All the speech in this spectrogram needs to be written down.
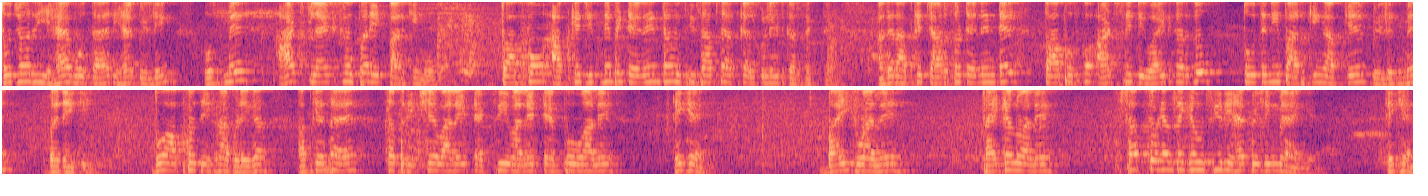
तो जो रिहैब होता है रिहैब बिल्डिंग उसमें आठ फ्लैट के ऊपर एक पार्किंग होगा। तो आपको, आपके जितने भी टेनेंट है, उस हिसाब से आप कैलकुलेट कर सकते हो। अगर आपके 400 टेनेंट है तो आप उसको आठ से डिवाइड कर दो तो उतनी पार्किंग आपके बिल्डिंग में बनेगी। वो आपको देखना पड़ेगा। अब कैसा है, सब रिक्शे वाले टैक्सी वाले टेंपो वाले, ठीक है? बाइक वाले साइकिल वाले, सब तो कहते हैं कि उसी रिहाब बिल्डिंग में आएँगे। ठीक है?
